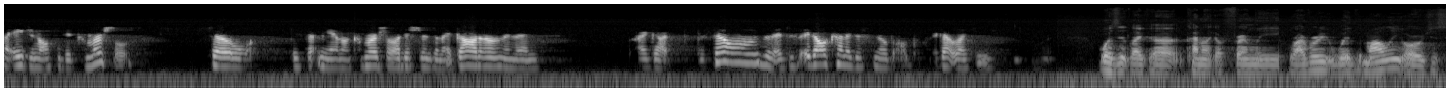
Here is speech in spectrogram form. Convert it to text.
my agent also did commercials. So they sent me out on commercial auditions, and I got them, and then I got the films, and it just, it all kind of just snowballed I got lucky. Was it like a kind of like a friendly rivalry with Molly, or was just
